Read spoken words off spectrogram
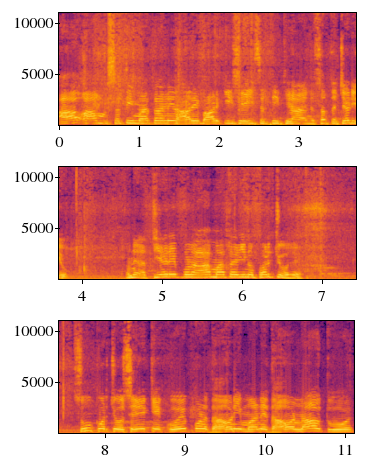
આ, આમ સતી માતાને હારે બાળકી છે એ સતી થયા અને સત ચડ્યો. અને અત્યારે પણ આ માતાજીનો પરચો છે. શું પરચો છે કે કોઈ પણ ધાવણી માને ધાવણ ના આવતું હોય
